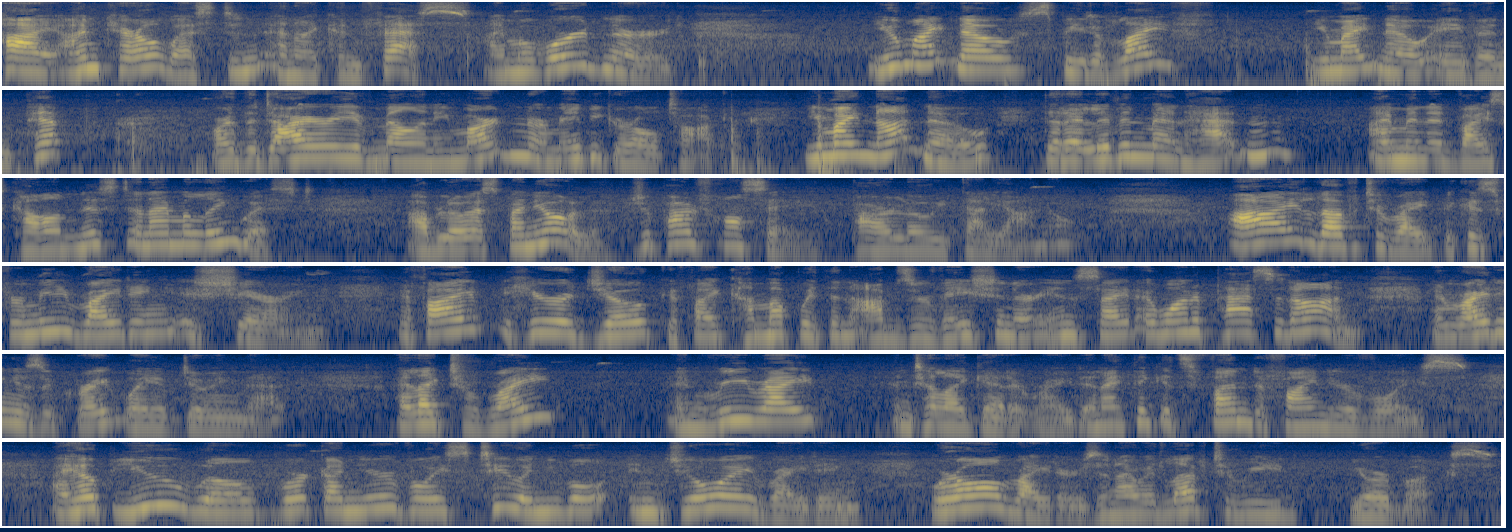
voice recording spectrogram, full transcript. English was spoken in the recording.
Hi, I'm Carol Weston, and I confess I'm a word nerd. You might know Speed of Life, you might know Ava and Pip, or The Diary of Melanie Martin, or maybe Girl Talk. You might not know that I live in Manhattan, I'm an advice columnist, and I'm a linguist. Hablo español, je parle français, parlo italiano. I love to write because for me, writing is sharing. If I hear a joke, if I come up with an observation or insight, I want to pass it on. And writing is a great way of doing that. I like to write and rewrite until I get it right. And I think it's fun to find your voice. I hope you will work on your voice too and you will enjoy writing. We're all writers and I would love to read your books.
